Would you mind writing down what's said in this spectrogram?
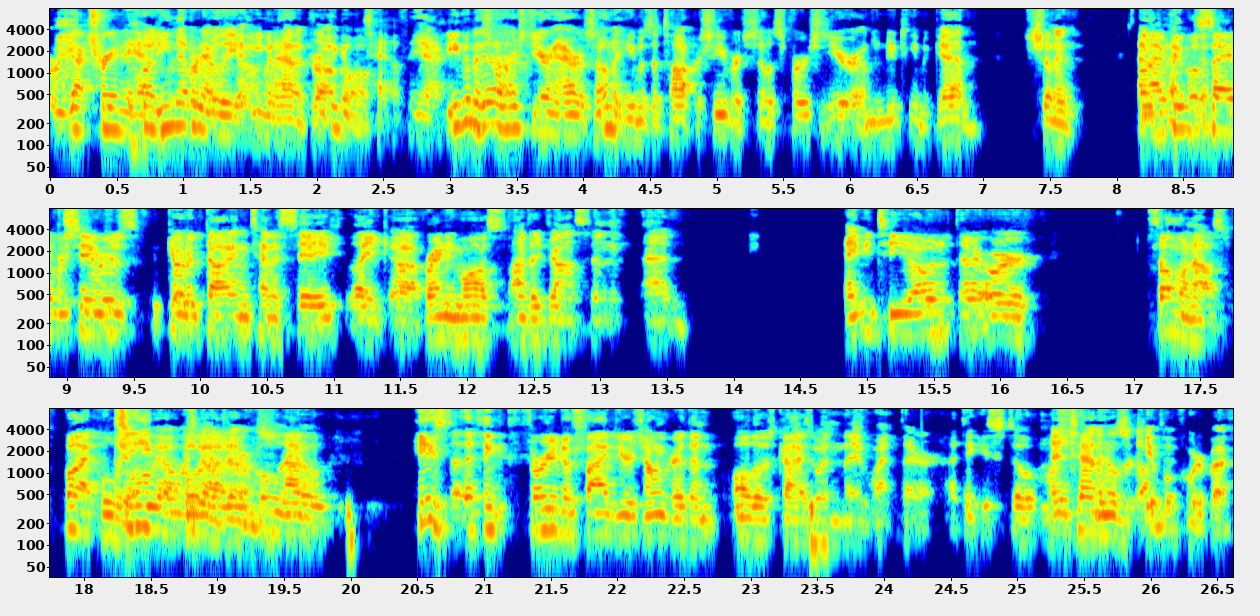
or he got traded? But he never Whatever. really even had a drop think it was half. yeah. Even his Yeah. first year in Arizona, he was a top receiver. So his first year on the new team again shouldn't. And like people say, receivers go to die in Tennessee, like uh, Randy Moss, Andre Johnson, and maybe T.O. in there or someone else. But Julio. Julio, Julio Julio, Jones. Julio. he's I think three to five years younger than all those guys when they went there. I think he's still much And Tannehill's a more capable quarterback.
